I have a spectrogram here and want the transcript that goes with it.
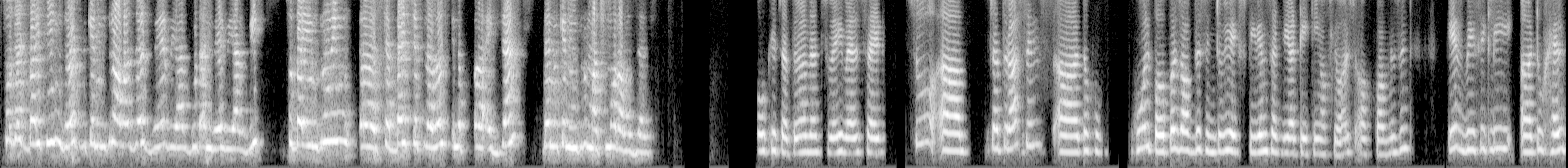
So that by seeing that, we can improve ourselves where we are good and where we are weak. So by improving uh, step-by-step -step levels in the uh, exams, then we can improve much more ourselves. Okay, Chathura, that's very well said. So, um, Chathura, since uh, the whole purpose of this interview experience that we are taking of yours, of Cognizant, is basically uh, to help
